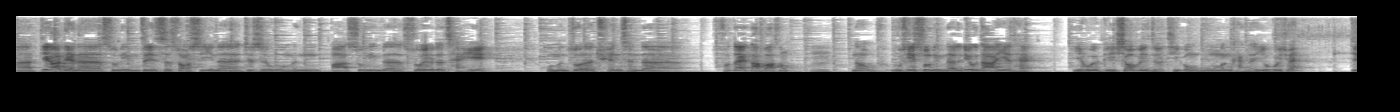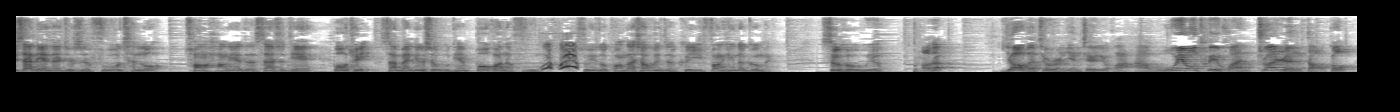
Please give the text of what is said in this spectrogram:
呃，第二点呢，苏宁这次双十一呢，就是我们把苏宁的所有的产业，我们做了全程的福袋大发送。嗯，那无锡苏宁的六大业态也会给消费者提供无门槛的优惠券。第三点呢，就是服务承诺，创行业的三十天包退、三百六十五天包换的服务。所以说，广大消费者可以放心的购买，售后无忧。好的，要的就是您这句话啊，无忧退换，专人导购。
